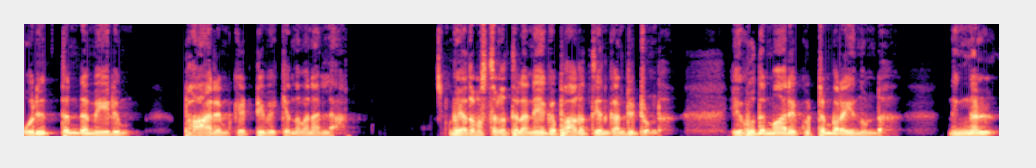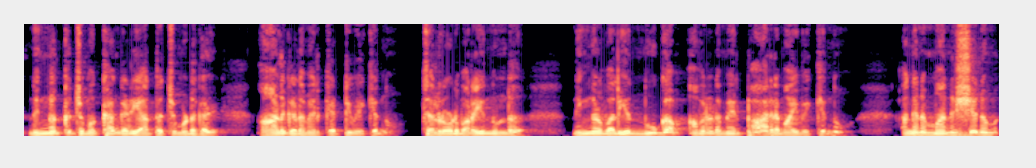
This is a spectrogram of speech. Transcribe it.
ഒരുത്തന്റെ മേലും ഭാരം കെട്ടിവെക്കുന്നവനല്ല. വേദപുസ്തകത്തിൽ അനേക ഭാഗത്ത് ഞാൻ കണ്ടിട്ടുണ്ട്. യഹൂദന്മാരെ കുറ്റം പറയുന്നുണ്ട്. നിങ്ങൾ നിങ്ങൾക്ക് ചുമക്കാൻ കഴിയാത്ത ചുമടുകൾ ആളുകളുടെ മേൽ കെട്ടിവെക്കുന്നു. ചിലരോട് പറയുന്നുണ്ട് നിങ്ങൾ വലിയ നുഖം അവരുടെ മേൽ ഭാരമായി വെക്കുന്നു. അങ്ങനെ മനുഷ്യനും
